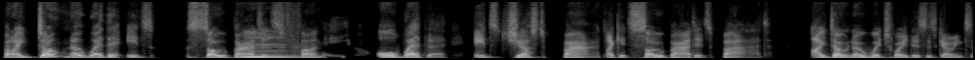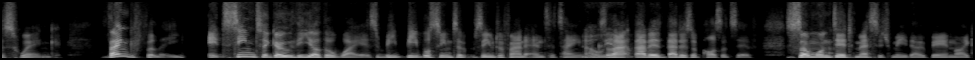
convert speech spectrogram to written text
but I don't know whether it's so bad it's Mm. funny or whether it's just bad. Like it's so bad it's bad. I don't know which way this is going to swing. Thankfully, it seemed to go the other way. It's, people seem to seem to find it entertaining. Oh, so yeah. that that is that is a positive. Someone did message me though, being like,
